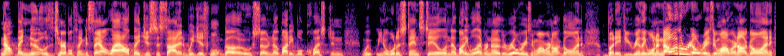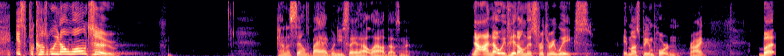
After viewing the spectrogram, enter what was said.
Now, they knew it was a terrible thing to say out loud. They just decided we just won't go so nobody will question. We, you know, we'll just stand still and nobody will ever know the real reason why we're not going. But if you really want to know the real reason why we're not going, it's because we don't want to. kind of sounds bad when you say it out loud, doesn't it? Now, I know we've hit on this for three weeks. It must be important, right? But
